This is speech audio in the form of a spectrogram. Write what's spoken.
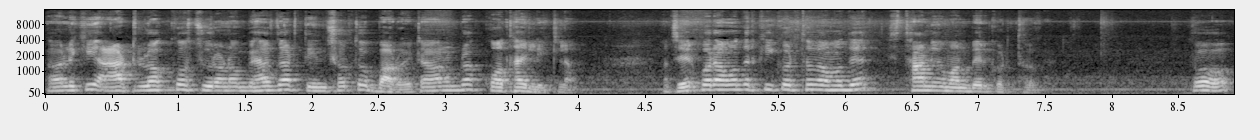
তাহলে কি আট লক্ষ চুরানব্বই হাজার তিনশত বারো? এটা আমরা কথায় লিখলাম। আচ্ছা এরপরে আমাদের কি করতে হবে? আমাদের স্থানীয় মান বের করতে হবে। তো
